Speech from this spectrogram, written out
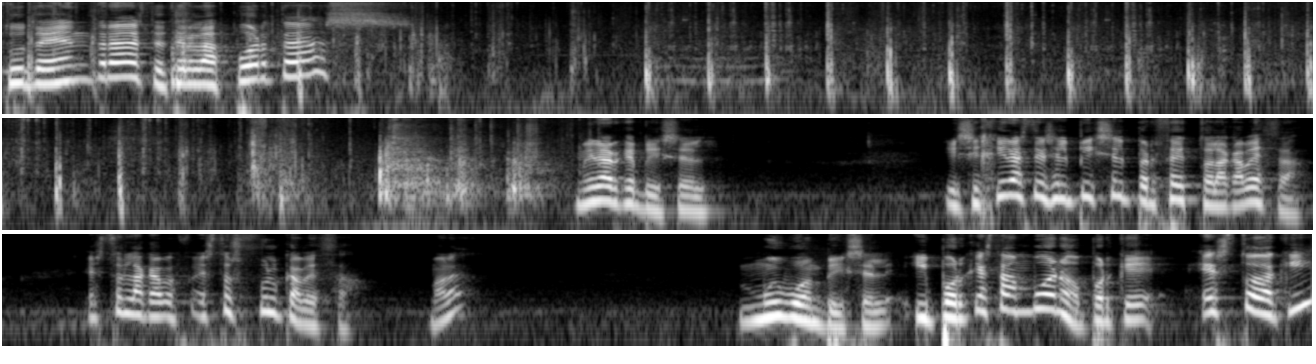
Tú te entras, te cierras las puertas Mirad qué píxel Y si giras tienes el píxel perfecto, la cabeza Esto es, la Esto es full cabeza, ¿vale? Muy buen píxel ¿Y por qué es tan bueno? Porque esto de aquí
